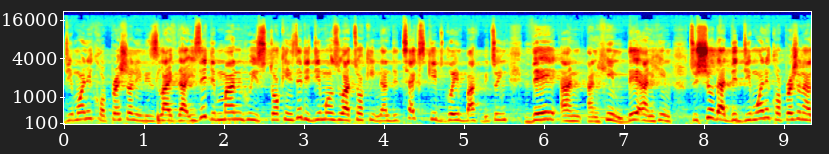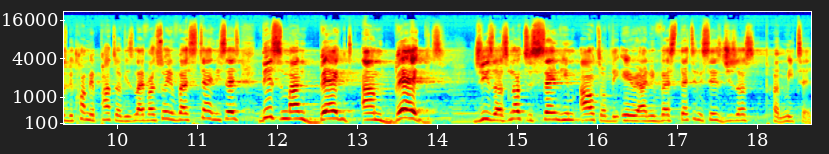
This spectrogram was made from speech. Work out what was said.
demonic oppression in his life that is it the man who is talking? Is it the demons who are talking? And the text keeps going back between they and, and him, they and him, to show that the demonic oppression has become a part of his life. And so in verse 10, he says, This man begged and begged Jesus not to send him out of the area. And in verse 13, he says, Jesus permitted.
